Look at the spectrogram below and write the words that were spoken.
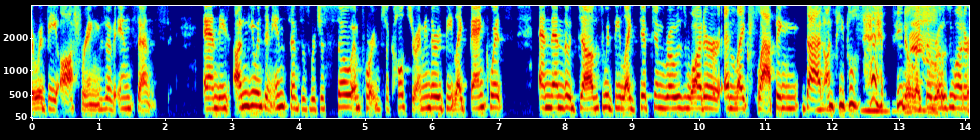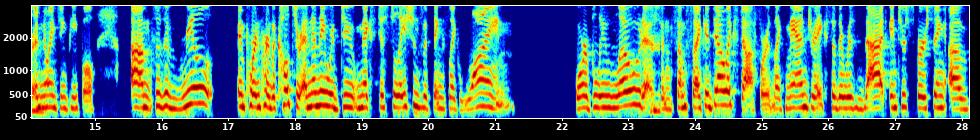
there would be offerings of incense and these unguents and incenses were just so important to culture i mean there would be like banquets and then the doves would be like dipped in rose water and like flapping that on people's heads you know wow. like the rose water mm. anointing people um, so it's a real important part of the culture and then they would do mixed distillations with things like wine or blue lotus mm. and some psychedelic stuff or like mandrake so there was that interspersing of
